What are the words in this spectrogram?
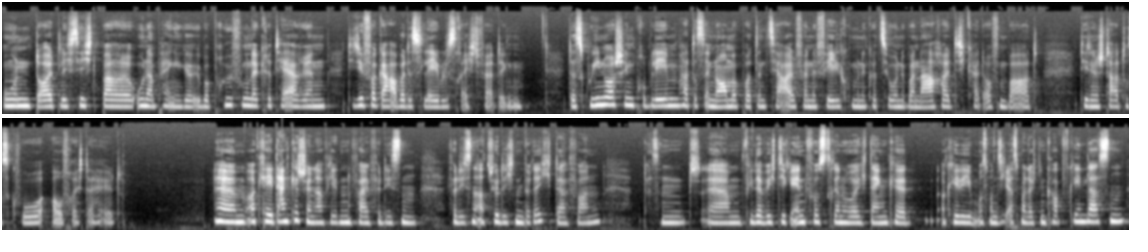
Und deutlich sichtbare, unabhängige Überprüfung der Kriterien, die die Vergabe des Labels rechtfertigen. Das Greenwashing-Problem hat das enorme Potenzial für eine Fehlkommunikation über Nachhaltigkeit offenbart, die den Status quo aufrechterhält. Ähm, okay, danke schön auf jeden Fall für diesen, für diesen ausführlichen Bericht davon. Da sind ähm, viele wichtige Infos drin, wo ich denke, okay, die muss man sich erstmal durch den Kopf gehen lassen.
